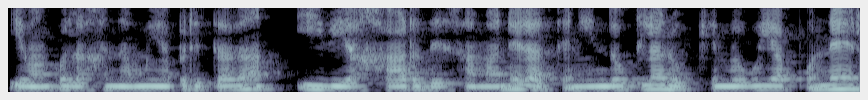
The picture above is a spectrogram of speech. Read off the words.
y van con la agenda muy apretada y viajar de esa manera, teniendo claro qué me voy a poner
